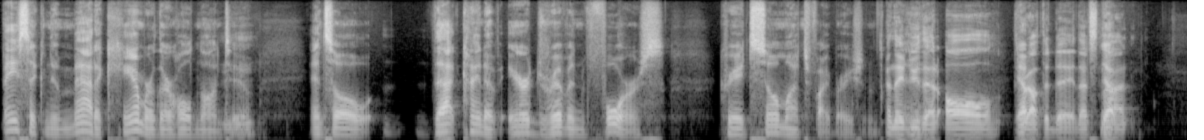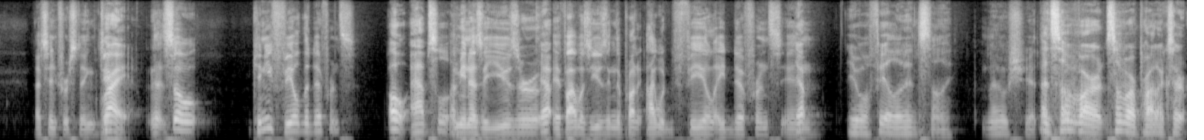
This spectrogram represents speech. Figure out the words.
basic pneumatic hammer they're holding on to, mm-hmm. and so that kind of air driven force creates so much vibration. And they do that all Yep. throughout the day. That's Yep. not. That's interesting. Do- Right. Uh, so, can you feel the difference? Oh, absolutely. I mean, as a user, Yep. if I was using the product, I would feel a difference in. You will feel it instantly. No shit. And some of our some of our products are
